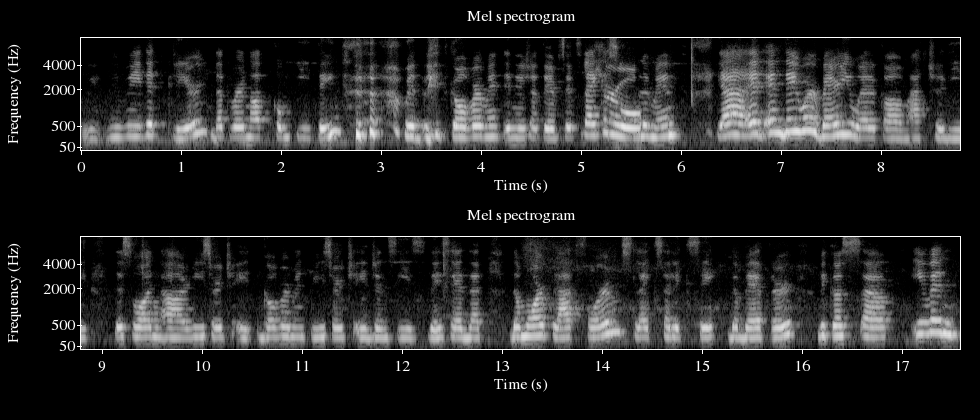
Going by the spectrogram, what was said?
we, we made it clear that we're not competing with, with government initiatives. It's like a True. supplement. Yeah, and, and they were very welcome actually. This one uh, research government research agencies they said that the more platforms like Saliksik, the better because uh, even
